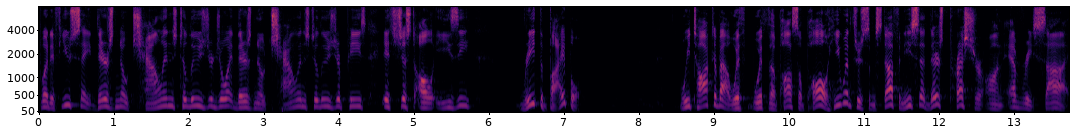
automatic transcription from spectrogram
but if you say there's no challenge to lose your joy, there's no challenge to lose your peace, it's just all easy, read the Bible. We talked about with, with the Apostle Paul, he went through some stuff and he said there's pressure on every side.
